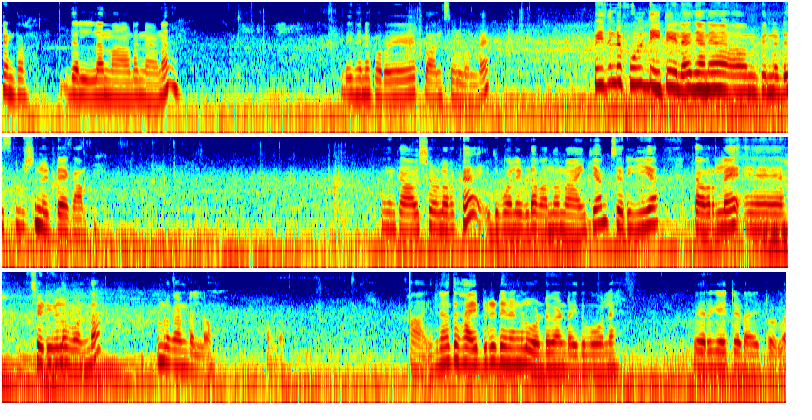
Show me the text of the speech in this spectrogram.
കണ്ടോ? ഇതെല്ലാം നാടനാണ്. ഇതിങ്ങനെ കുറേ പ്ലാന്റ്സുകളുണ്ട് അപ്പോൾ ഇതിന്റെ ഫുൾ ഡീറ്റെയിൽ ഞാൻ പിന്നെ ഡിസ്ക്രിപ്ഷനിൽ ഇട്ടേക്കാം. നിങ്ങൾക്ക് ആവശ്യമുള്ളവർക്ക് ഇതുപോലെ ഇവിടെ വന്ന് വാങ്ങിക്കാം. ചെറിയ കവറിലെ ചെടികളുമുണ്ട്. നമ്മൾ കണ്ടല്ലോ. കണ്ടോ? ആ ഇതിനകത്ത് ഹൈബ്രിഡ് ഇനങ്ങളും ഉണ്ട് കണ്ടോ ഇതുപോലെ? വെറിഗേറ്റഡ് ആയിട്ടുള്ള.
